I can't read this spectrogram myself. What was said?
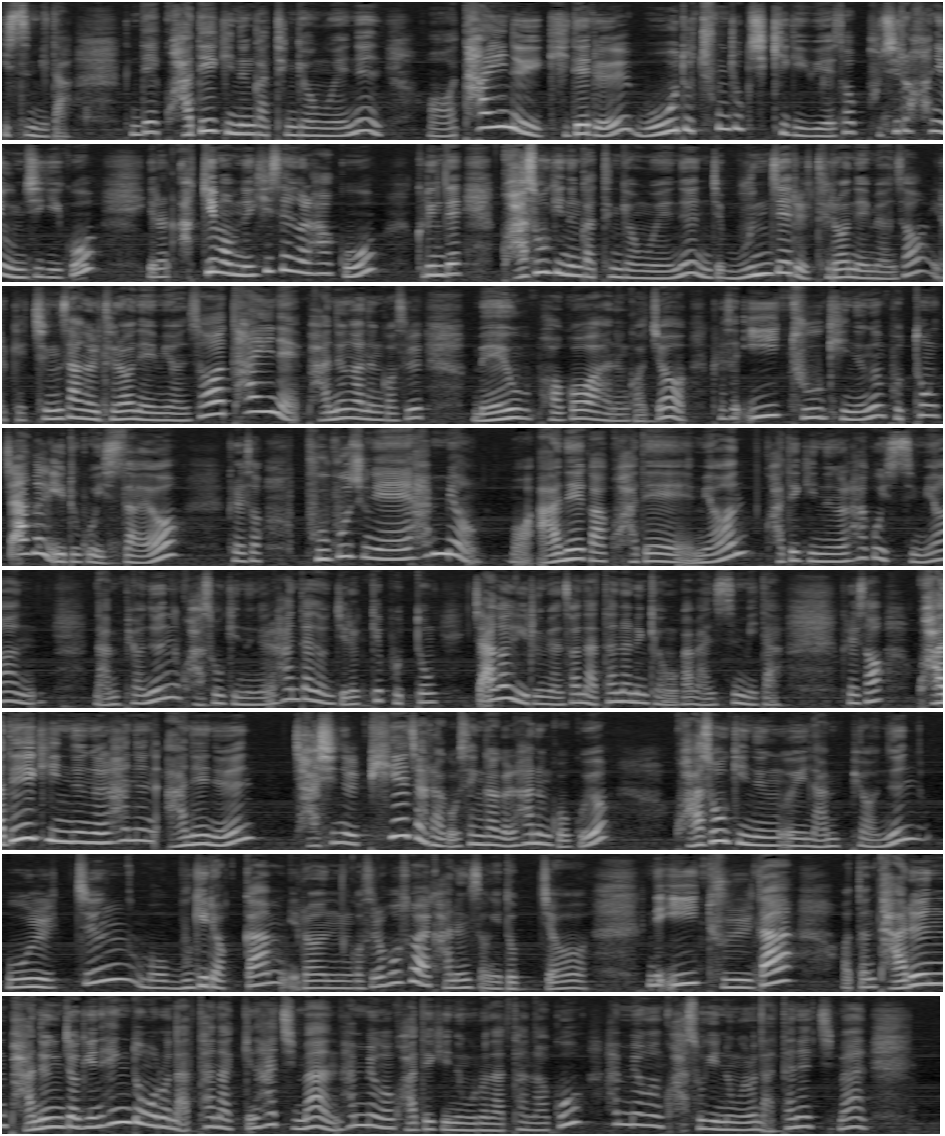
있습니다. 근데 과대 기능 같은 경우에는 어, 타인의 기대를 모두 충족시키기 위해서 부지런히 움직이고 이런 아낌없는 희생을 하고 그런데 과소 기능 같은 경우에는 이제 문제를 드러내면서 이렇게 증상을 드러내면서 타인에 반응하는 것을 매우 버거워하는 거죠. 그래서 이 두 기능은 보통 짝을 이루고 있어요. 그래서 부부 중에 한 명, 뭐 아내가 과대면 과대 기능을 하고 있으면 남편은 과소 기능을 한다든지 이렇게 보통 짝을 이루면서 나타나는 경우가 많습니다. 그래서 과대 기능을 하는 아내는 자신을 피해자라고 생각을 하는 거고요. 과소기능의 남편은 우울증, 뭐 무기력감 이런 것을 호소할 가능성이 높죠. 근데 이 둘 다 어떤 다른 반응적인 행동으로 나타났긴 하지만 한 명은 과대 기능으로 나타나고 한 명은 과소 기능으로 나타났지만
